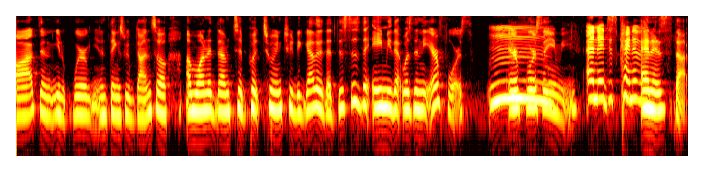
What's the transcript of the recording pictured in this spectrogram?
talked and you know where and things we've done. So I wanted them to put two and two together that this is the Amy that was in the Air Force, Air Force Mm. Amy, and it just kind of and is stuck.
